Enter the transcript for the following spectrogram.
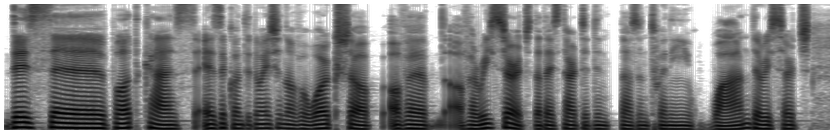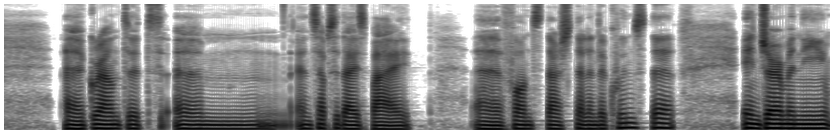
This uh, podcast is a continuation of a workshop of a of a research that I started in 2021. The research uh, granted um, and subsidized by uh, Fonds Darstellende Künste in Germany.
